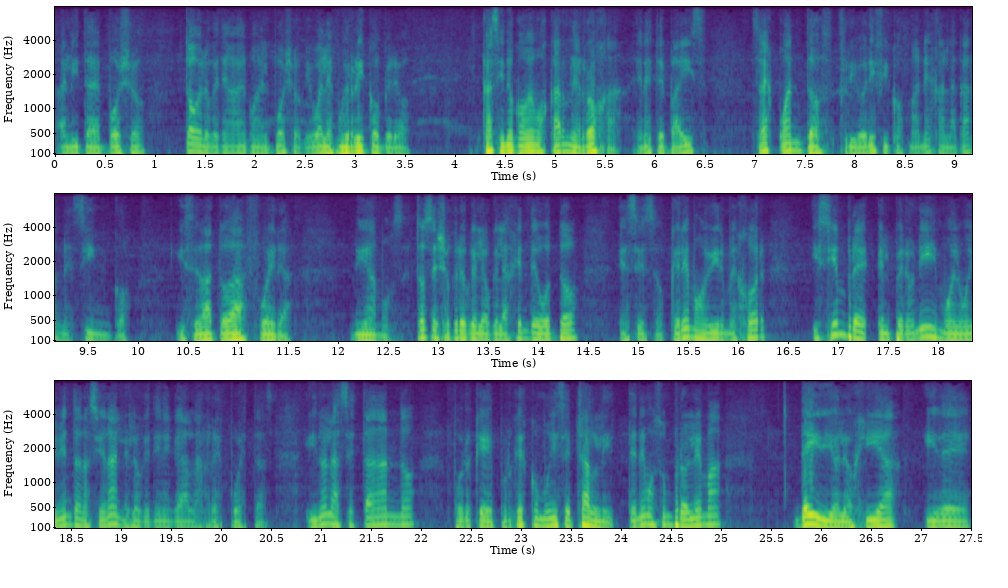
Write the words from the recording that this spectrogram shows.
alita de pollo, todo lo que tenga que ver con el pollo, que igual es muy rico, pero casi no comemos carne roja en este país. ¿Sabes cuántos frigoríficos manejan la carne? Cinco. Y se va toda afuera, digamos. Entonces yo creo que lo que la gente votó es eso. Queremos vivir mejor y siempre el peronismo, el movimiento nacional es lo que tiene que dar las respuestas. Y no las está dando, ¿por qué? Porque es como dice Charlie, tenemos un problema de ideología y de,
